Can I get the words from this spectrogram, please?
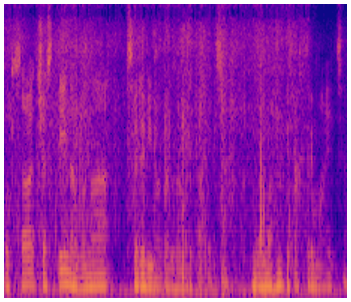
Оця частина, вона всередину так завертається. На магнітиках тримається.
